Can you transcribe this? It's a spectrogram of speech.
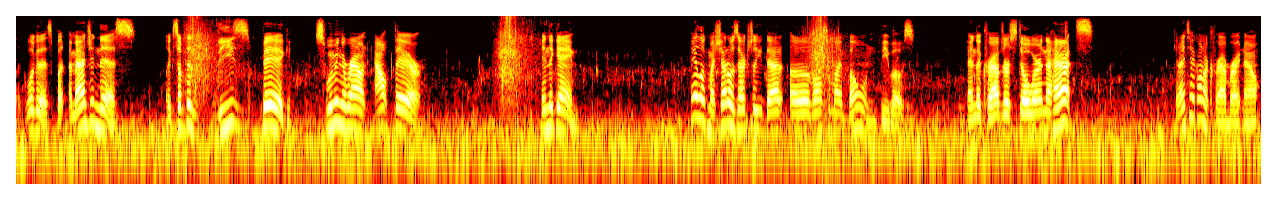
Like, look at this. But imagine this. Like something these big swimming around out there in the game. Hey, look, my shadow is actually that of also my bone Bibos. And the crabs are still wearing the hats. Can I take on a crab right now?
